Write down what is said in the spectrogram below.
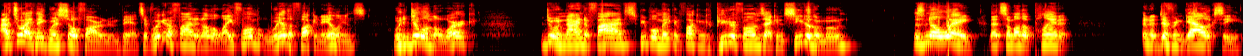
That's why I think we're so far in advance. If we're going to find another life form, we're the fucking aliens. We're doing the work. We're doing nine to fives. People making fucking computer phones that can see to the moon. There's no way that some other planet in a different galaxy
